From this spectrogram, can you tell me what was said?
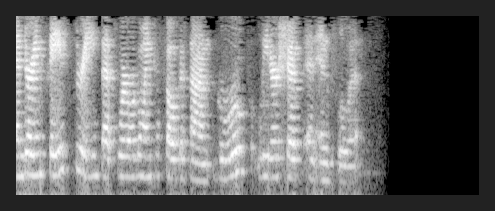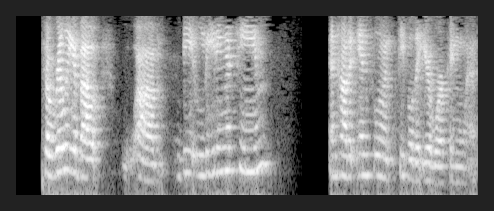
And during phase three, that's where we're going to focus on group leadership and influence. So really about um, be leading a team and how to influence people that you're working with.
